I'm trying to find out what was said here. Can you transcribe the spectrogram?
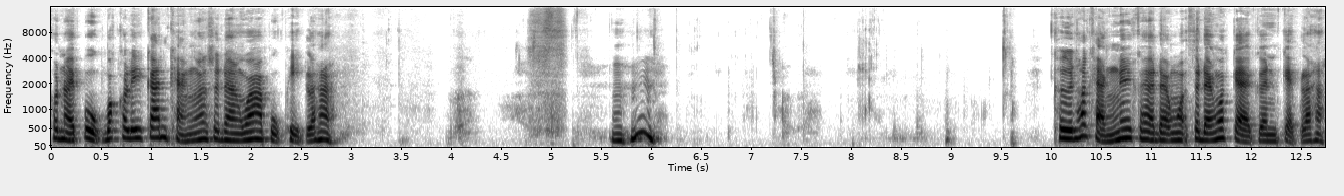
คนไหนปลูกบรอกโคลีก้านแข็งแสดงว่าปลูกผิดแล้วค่ะอือหือคือถ้าแข็งนี่แสดงว่าแสดงว่าแก่เกินเก็บแล้วค่ะ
